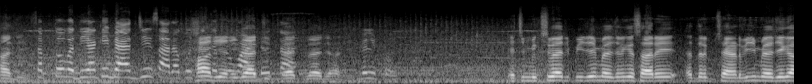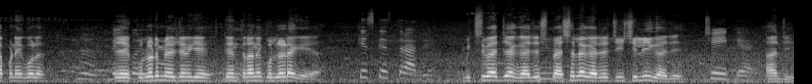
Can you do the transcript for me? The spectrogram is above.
ਹਾਂਜੀ। ਸਭ ਤੋਂ ਵਧੀਆ ਕਿ ਵੈਜ ਹੀ ਸਾਰਾ ਕੁਝ ਹਾਂਜੀ ਹਾਂਜੀ ਵੈਜ ਵੈਜ ਵੈਜ ਹਾਂਜੀ। ਬਿਲਕੁਲ। ਇਹ ਚ ਮਿਕਸ ਵੈਜ ਪੀਜ਼ੇ ਮਿਲ ਜਾਣਗੇ ਸਾਰੇ। ਇੱਧਰ ਸੈਂਡਵਿਚ ਮਿਲ ਜਾਏਗਾ ਆਪਣੇ ਕੋਲ। ਹਾਂ ਤੇ ਕੁੱਲੜ ਮਿਲ ਜਾਣਗੇ ਤਿੰਨ ਤਰ੍ਹਾਂ ਦੇ ਕੁੱਲੜ ਹੈਗੇ ਆ। ਕਿਸ ਕਿਸ ਤਰ੍ਹਾਂ ਦੇ? ਮਿਕਸ ਵੈਜ ਹੈਗਾ ਜੀ ਸਪੈਸ਼ਲ ਹੈਗਾ ਜੀ ਚੀਜ਼ ਚਿਲੀ ਹੈਗਾ ਜੀ। ਠੀਕ ਹੈ। ਹਾਂਜੀ।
